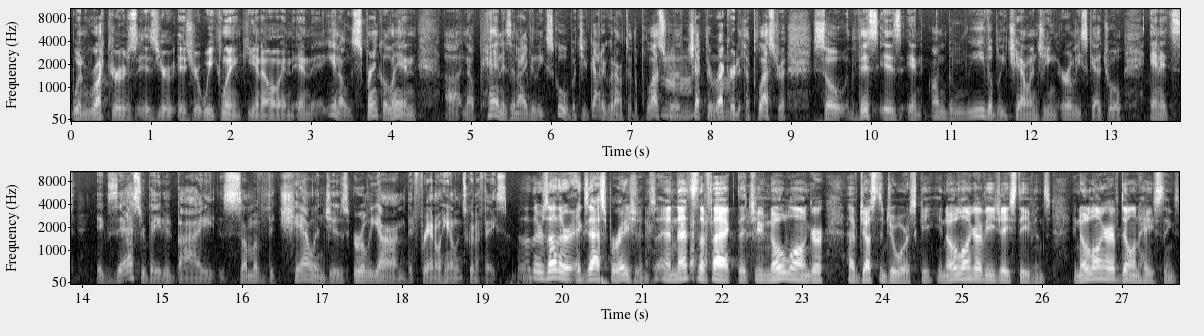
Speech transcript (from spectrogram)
when Rutgers is your is your weak link, you know, and and you know sprinkle in. Uh, now, Penn is an Ivy League school, but you've got to go down to the Palestra, mm-hmm. check the mm-hmm. record at the Palestra. So this is an unbelievably challenging early schedule, and it's exacerbated by some of the challenges early on that Fran O'Hanlon's going to face. There's other exasperations, and that's the fact that you no longer have Justin Jaworski, you no longer have EJ Stevens, you no longer have Dylan Hastings.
